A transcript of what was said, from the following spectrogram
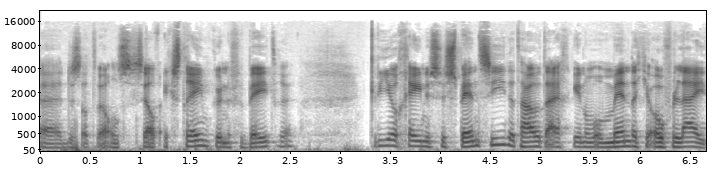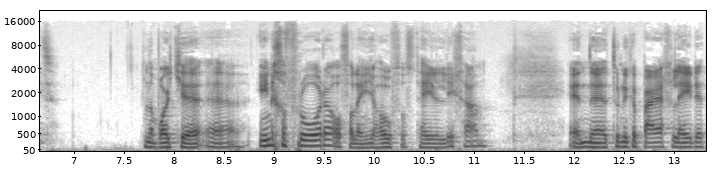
Uh, dus dat we onszelf extreem kunnen verbeteren. Cryogene suspensie, dat houdt eigenlijk in op het moment dat je overlijdt. Dan word je ingevroren, of alleen je hoofd of het hele lichaam. En uh, toen ik een paar jaar geleden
